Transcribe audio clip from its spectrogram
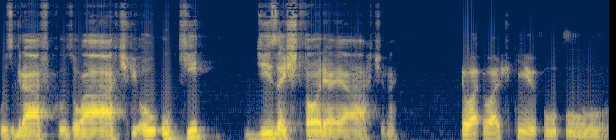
os gráficos ou a arte, ou o que diz a história é a arte, né? Eu, eu acho que o. o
